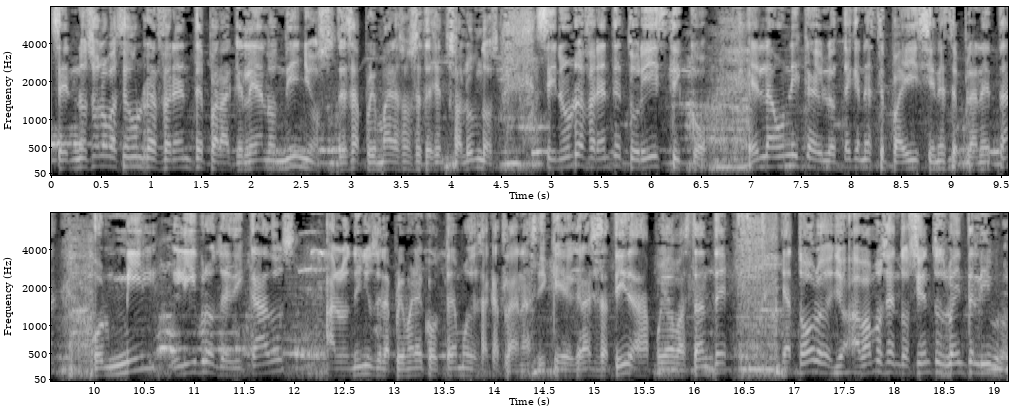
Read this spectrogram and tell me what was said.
se- no solo va a ser un referente para que lean los niños de esa primaria, son 700 alumnos, sino un referente turístico. Es la única biblioteca en este país y en este planeta con mil libros dedicados a los niños de la primaria Cuauhtémoc de Zacatlán. Así que gracias a ti, has apoyado bastante. Y a todos los, yo- vamos en 220 libros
